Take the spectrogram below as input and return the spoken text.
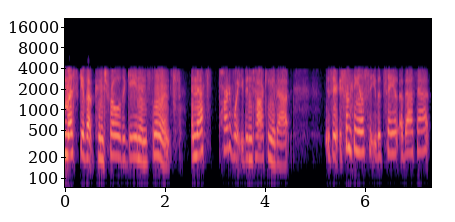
must give up control to gain influence, and that's part of what you've been talking about. Is there something else that you would say about that?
